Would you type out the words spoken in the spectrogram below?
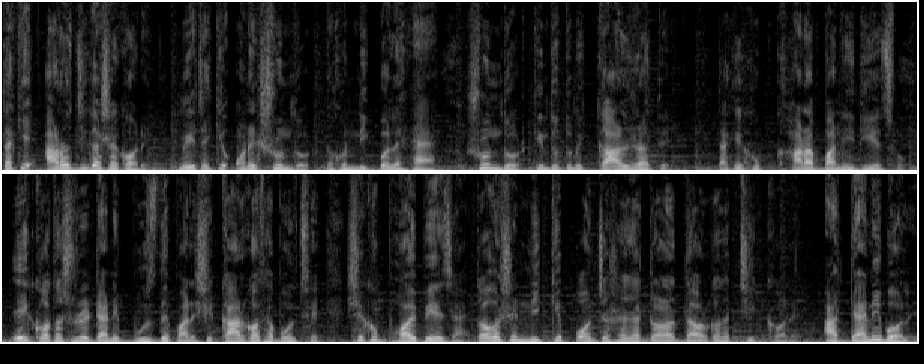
তাকে আরও জিজ্ঞাসা করে, মেয়েটা কি অনেক সুন্দর? তখন নিক বলে হ্যাঁ সুন্দর, কিন্তু তুমি কাল রাতে তাকে খুব খারাপ বানিয়ে দিয়েছ। এই কথা শুনে ড্যানি বুঝতে পারে সে কার কথা বলছে। সে খুব ভয় পেয়ে যায়। তখন সে নিককে পঞ্চাশ হাজার ডলার দেওয়ার কথা ঠিক করে। আর ড্যানি বলে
